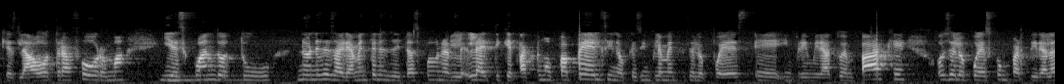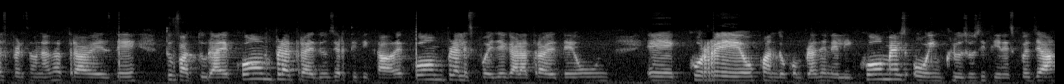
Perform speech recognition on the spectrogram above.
que es la otra forma, y es cuando tú no necesariamente necesitas ponerle la etiqueta como papel, sino que simplemente se lo puedes eh, imprimir a tu empaque o se lo puedes compartir a las personas a través de tu factura de compra, a través de un certificado de compra, les puede llegar a través de un eh, correo cuando compras en el e-commerce o incluso si tienes pues ya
